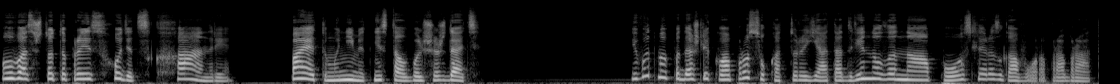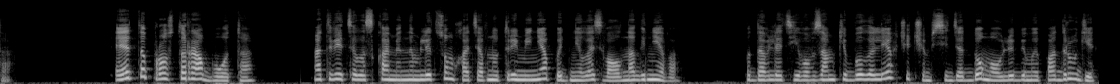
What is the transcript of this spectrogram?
«У вас что-то происходит с Кханри. Поэтому Нимет не стал больше ждать. И вот мы подошли к вопросу, который я отодвинула на после разговора про брата. «Это просто работа», — ответила с каменным лицом, хотя внутри меня поднялась волна гнева. Подавлять его в замке было легче, чем сидя дома у любимой подруги,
